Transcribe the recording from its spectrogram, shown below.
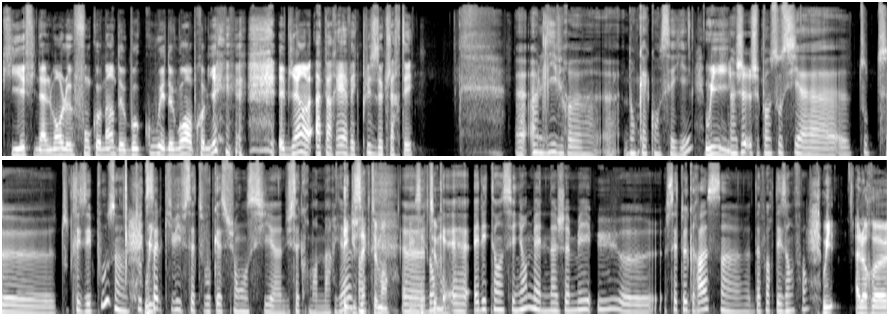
qui est finalement le fond commun de beaucoup et de moi en premier, eh bien apparaît avec plus de clarté. Euh, un livre euh, donc à conseiller. Oui. Euh, je, pense aussi à toutes, toutes les épouses, hein, toutes celles qui vivent cette vocation aussi du sacrement de mariage. Exactement. Donc, elle était enseignante, mais elle n'a jamais eu cette grâce d'avoir des enfants. Oui, alors euh,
